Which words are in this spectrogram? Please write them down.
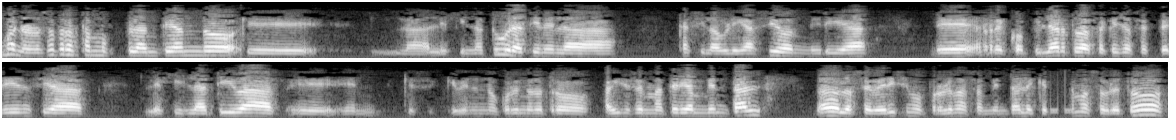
Bueno, nosotros estamos planteando que la legislatura tiene la casi la obligación, diría, de recopilar todas aquellas experiencias legislativas eh, que, que, vienen ocurriendo en otros países en materia ambiental, dado los severísimos problemas ambientales que tenemos, sobre todo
